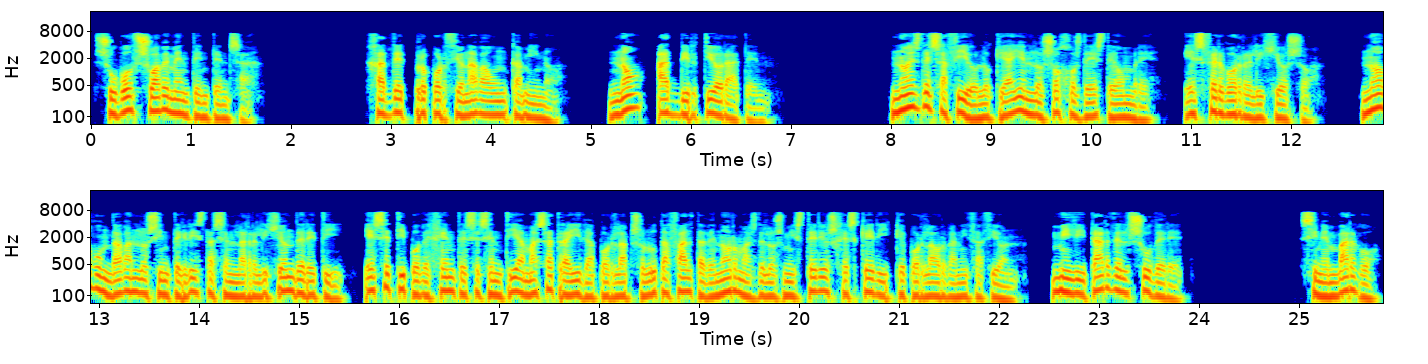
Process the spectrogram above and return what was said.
su voz suavemente intensa. Haddet proporcionaba un camino. No, advirtió Raten. No es desafío lo que hay en los ojos de este hombre, es fervor religioso. No abundaban los integristas en la religión de Ereti, ese tipo de gente se sentía más atraída por la absoluta falta de normas de los misterios Geskeri que por la organización militar del Suderet. Sin embargo,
